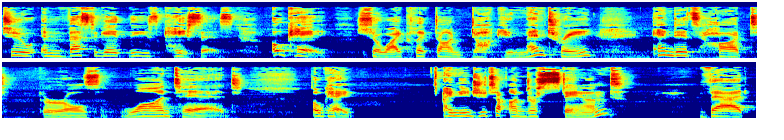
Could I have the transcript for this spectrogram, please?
to investigate these cases. Okay, so I clicked on documentary and it's Hot Girls Wanted. Okay, I need you to understand that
